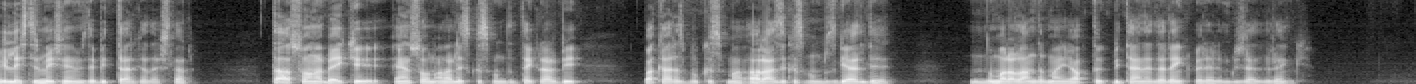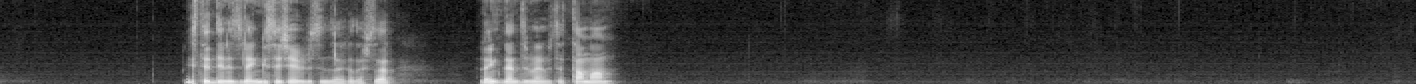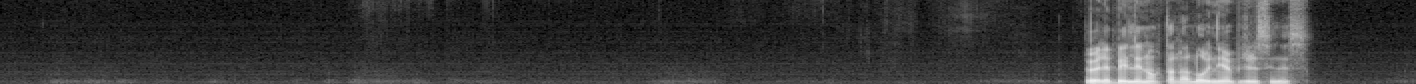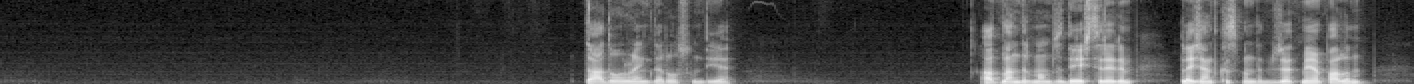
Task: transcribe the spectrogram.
Birleştirme işlemimiz de bitti arkadaşlar. Daha sonra belki en son analiz kısmında tekrar bir bakarız bu kısma. Arazi kısmımız geldi. Numaralandırmayı yaptık. Bir tane de renk verelim. Güzel bir renk. İstediğiniz rengi seçebilirsiniz arkadaşlar. Renklendirmemiz de tamam. Böyle belli noktalarla oynayabilirsiniz. Daha doğru renkler olsun diye. Adlandırmamızı değiştirelim. Legend kısmında düzeltme yapalım.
